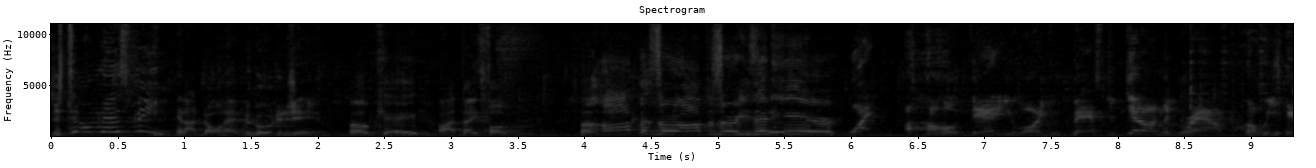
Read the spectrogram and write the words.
just tell him that's me, and I don't have to go to jail. Okay. All right, thanks, folks. Uh, officer, officer, he's in here. What? Oh, there you are, you bastard. Get on the ground. Oh, yeah.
